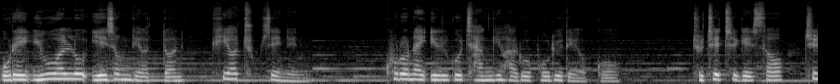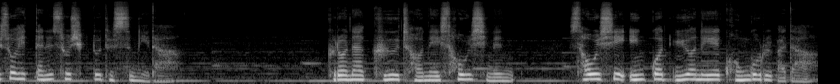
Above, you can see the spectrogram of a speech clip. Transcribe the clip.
올해 6월로 예정되었던 퀴어 축제는 코로나19 장기화로 보류되었고 주최 측에서 취소했다는 소식도 듣습니다. 그러나 그 전에 서울시는 서울시 인권위원회의 권고를 받아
